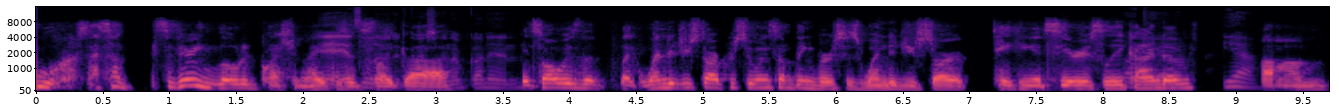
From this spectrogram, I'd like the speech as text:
Ooh, that's a it's a very loaded question, right? Because it's like uh. I've it's always the like when did you start pursuing something versus when did you start taking it seriously, kind Okay. of. yeah. Um,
